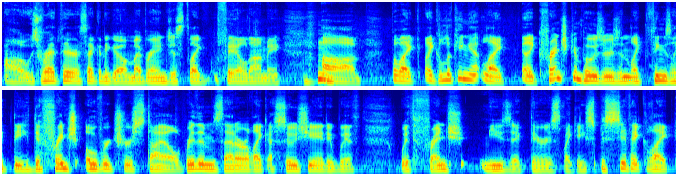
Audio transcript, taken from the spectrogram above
oh, it was right there a second ago. My brain just like failed on me. um, but like like looking at like like French composers and like things like the the French overture style rhythms that are like associated with with French music. There is like a specific like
